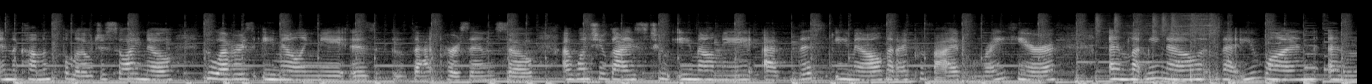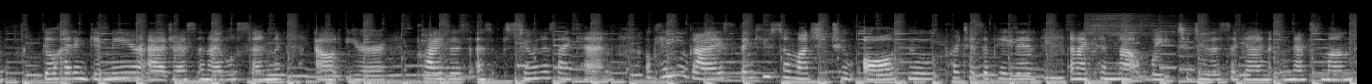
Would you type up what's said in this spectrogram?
in the comments below just so I know whoever is emailing me is that person. So I want you guys to email me at this email that I provide right here and let me know that you won and go ahead and give me your address and I will send out your prizes as soon as I can. Okay, you guys, thank you so much to all who participated, and I cannot wait to do this again next month.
